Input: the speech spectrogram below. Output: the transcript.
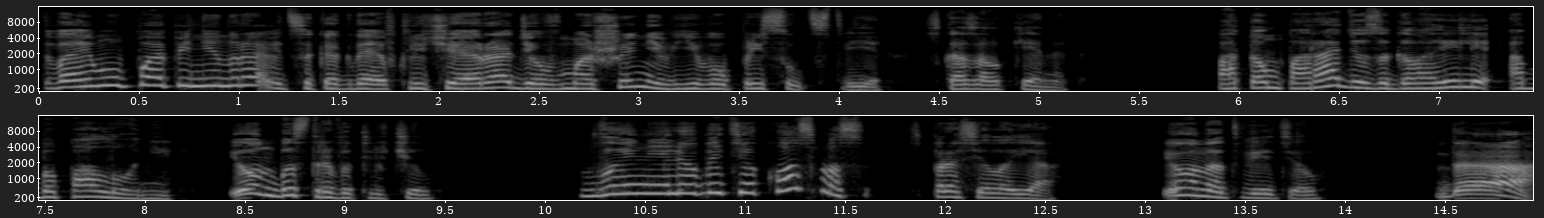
«Твоему папе не нравится, когда я включаю радио в машине в его присутствии», — сказал Кеннет. Потом по радио заговорили об Аполлоне, и он быстро выключил. «Вы не любите космос?» — спросила я. И он ответил. «Да,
